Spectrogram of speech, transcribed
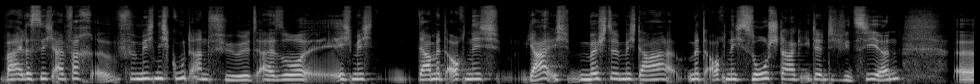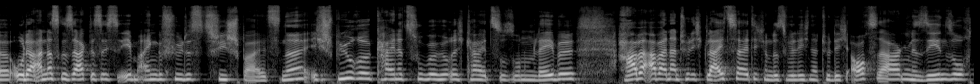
weil es sich einfach äh, für mich nicht gut anfühlt. Also ich mich damit auch nicht, ja, ich möchte mich damit auch nicht so stark identifizieren. Äh, oder anders gesagt, es ist eben ein Gefühl des Zwiespalts. Ne? Ich spüre keine Zugehörigkeit zu so einem Label, habe aber natürlich gleichzeitig, und das will ich natürlich auch sagen, eine Sehnsucht,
